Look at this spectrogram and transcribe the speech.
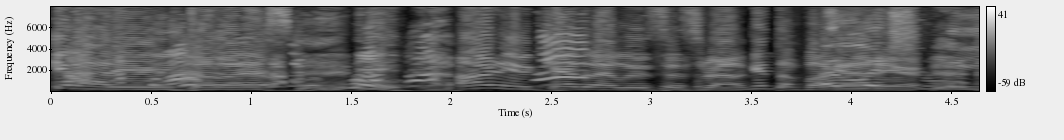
Get out of here, you dumbass! You, I don't even care that I lose this round. Get the fuck I out of here. literally,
